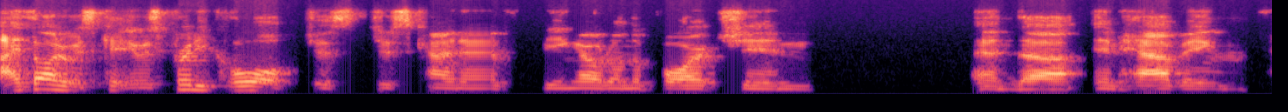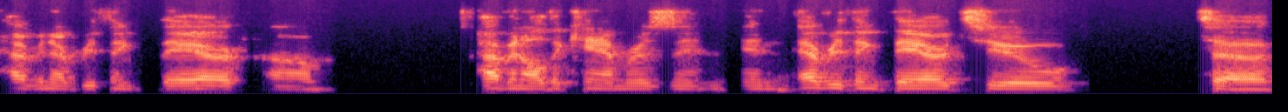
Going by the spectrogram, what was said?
I thought it was it was pretty cool just just kind of being out on the porch and and uh, and having having everything there, um, having all the cameras and, and everything there to to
